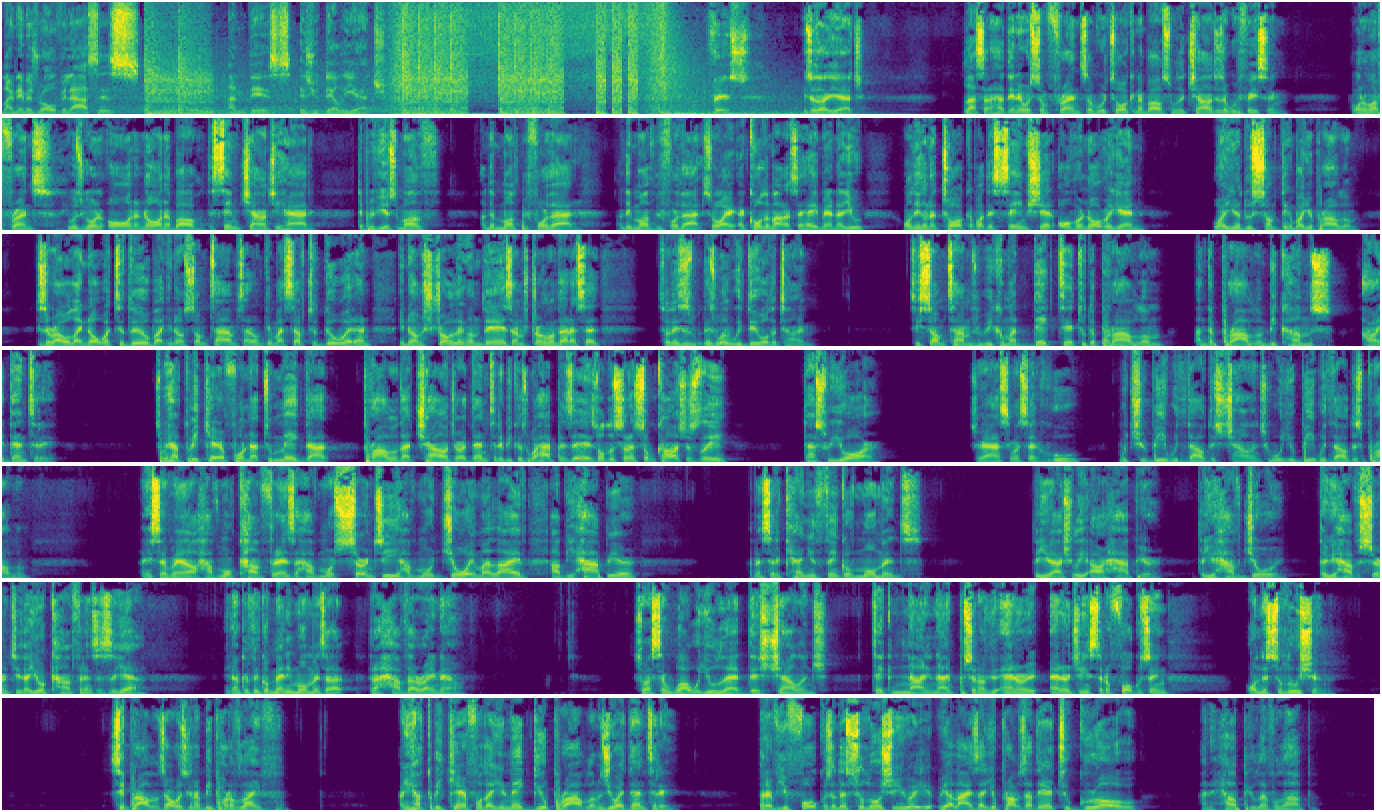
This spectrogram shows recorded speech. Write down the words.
My name is Raul Villacis, and this is your Daily Edge. This is your Daily Edge. Last night I had dinner with some friends and we were talking about some of the challenges that we're facing. One of my friends, he was going on and on about the same challenge he had the previous month and the month before that and the month before that. So I, I called him out. I said, Hey man, are you only going to talk about the same shit over and over again? Or are you going to do something about your problem? He said, Raul, I know what to do, but you know, sometimes I don't get myself to do it. And, you know, I'm struggling on this, and I'm struggling on that. I said, so this is, this is what we do all the time. See, sometimes we become addicted to the problem and the problem becomes our identity. So we have to be careful not to make that problem, that challenge our identity, because what happens is all of a sudden subconsciously, that's who you are. So I asked him, I said, who would you be without this challenge? Who would you be without this problem? And he said, man, I'll have more confidence. I have more certainty. I have more joy in my life. I'll be happier. And I said, can you think of moments that you actually are happier, that you have joy, that you have certainty, that you have confidence? I said, yeah. Know, I can think of many moments that I, that I have that right now. So I said, why would you let this challenge take 99% of your ener- energy instead of focusing on the solution? See, problems are always going to be part of life. And you have to be careful that you make your problems your identity. But if you focus on the solution, you re- realize that your problems are there to grow and help you level up.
